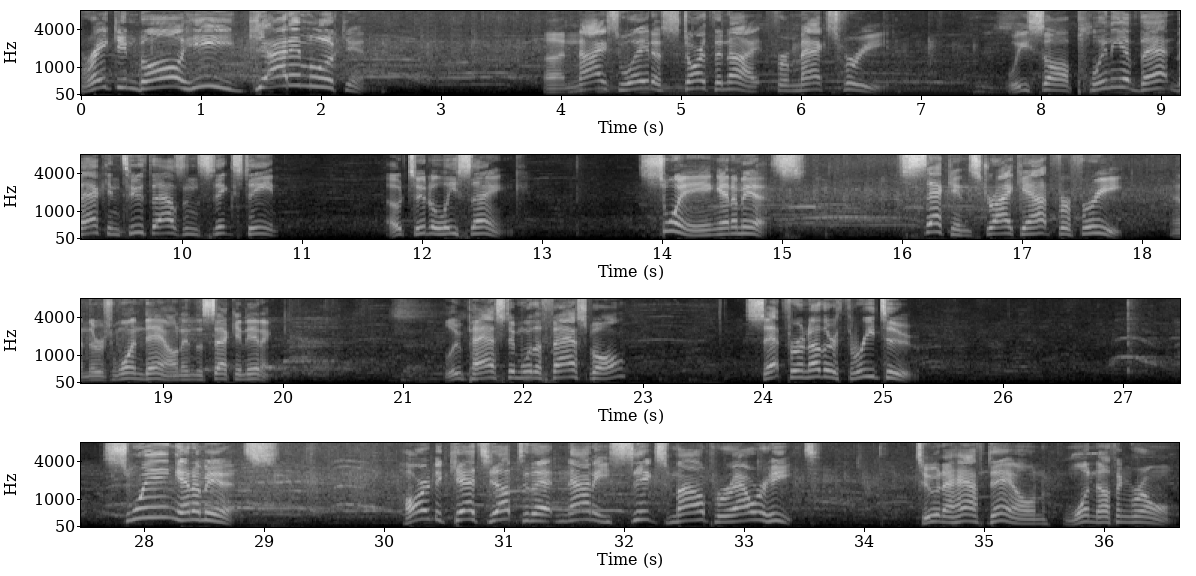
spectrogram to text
Breaking ball, he got him looking. A nice way to start the night for Max Fried. We saw plenty of that back in 2016. 0-2 to Lee Sang. Swing and a miss. Second strikeout for Fried. And there's one down in the second inning. Blew past him with a fastball. Set for another 3-2. Swing and a miss. Hard to catch up to that 96 mile per hour heat. Two and a half down, one nothing Rome.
